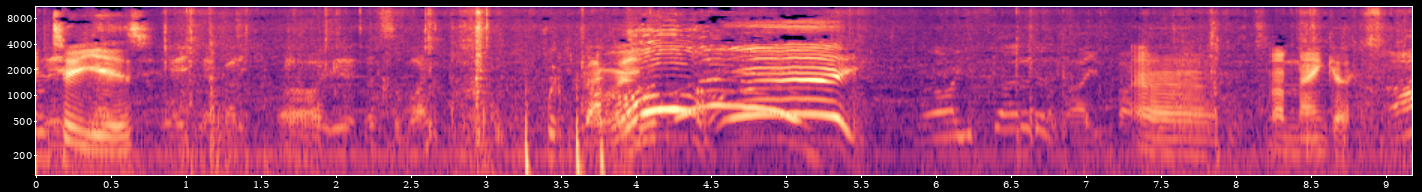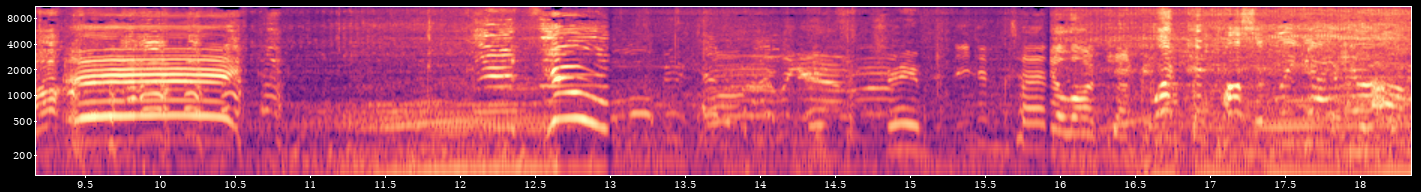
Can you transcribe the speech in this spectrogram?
It's been two years. Oh yeah, that's the way. Oh! Oh, you flooded it. Oh, you fucking Uh, not an anchor. Oh. Hey! It's a trim. He didn't turn Your life jacket. What could possibly go wrong?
